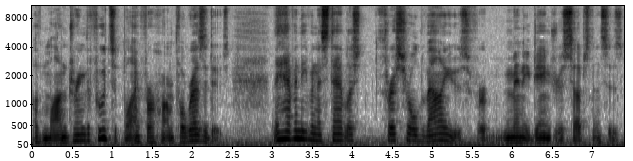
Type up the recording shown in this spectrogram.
of monitoring the food supply for harmful residues. They haven't even established threshold values for many dangerous substances,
